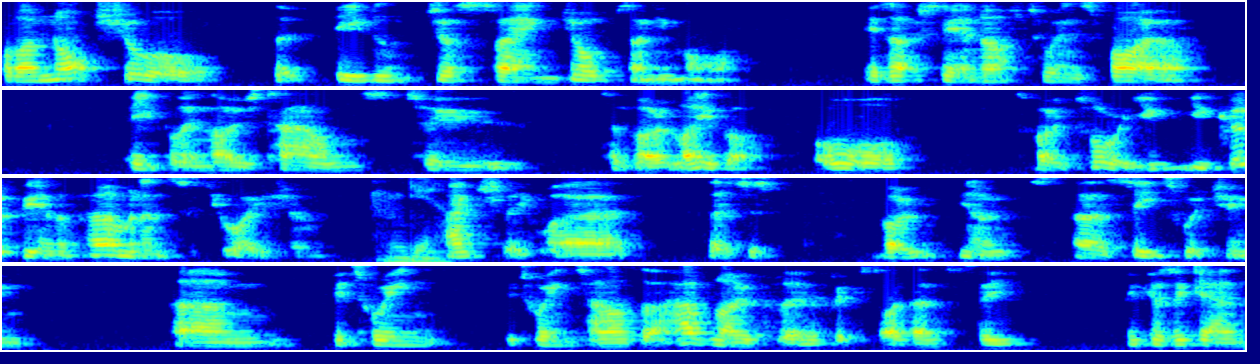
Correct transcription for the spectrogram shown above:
But I'm not sure that even just saying jobs anymore is actually enough to inspire people in those towns to to vote Labour or vote Tory. You, you could be in a permanent situation, yeah. actually, where there's just vote, you know, uh, seat switching um, between between towns that have no clear fixed identity, because again,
